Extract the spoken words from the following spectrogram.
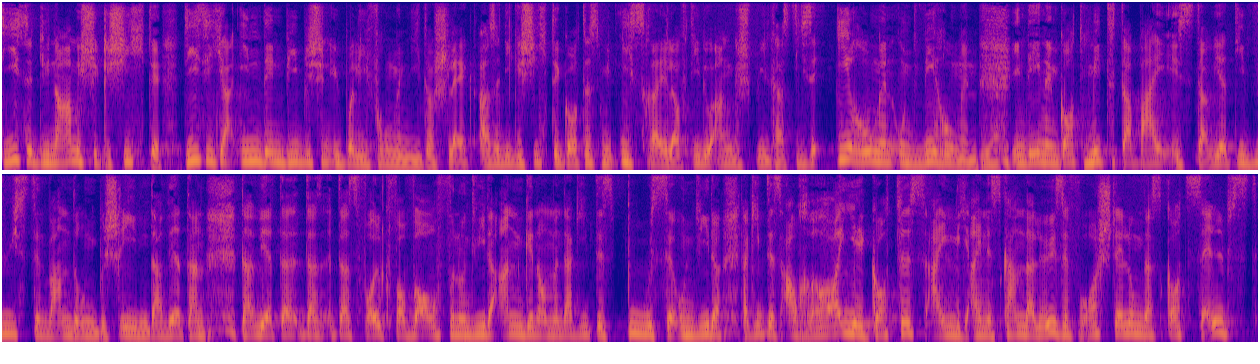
diese dynamische Geschichte, die sich ja in den biblischen Überlieferungen niederschlägt, also die Geschichte Gottes mit Israel, auf die du angespielt hast, diese Irrungen und Wirrungen, ja. in denen Gott mit dabei ist, da wird die Wüstenwanderung beschrieben, da wird dann, da wird das, das Volk verworfen und wieder angenommen, da gibt es Buße und wieder, da gibt es auch Reue Gottes, eigentlich eine skandalöse Vorstellung, dass Gott selbst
